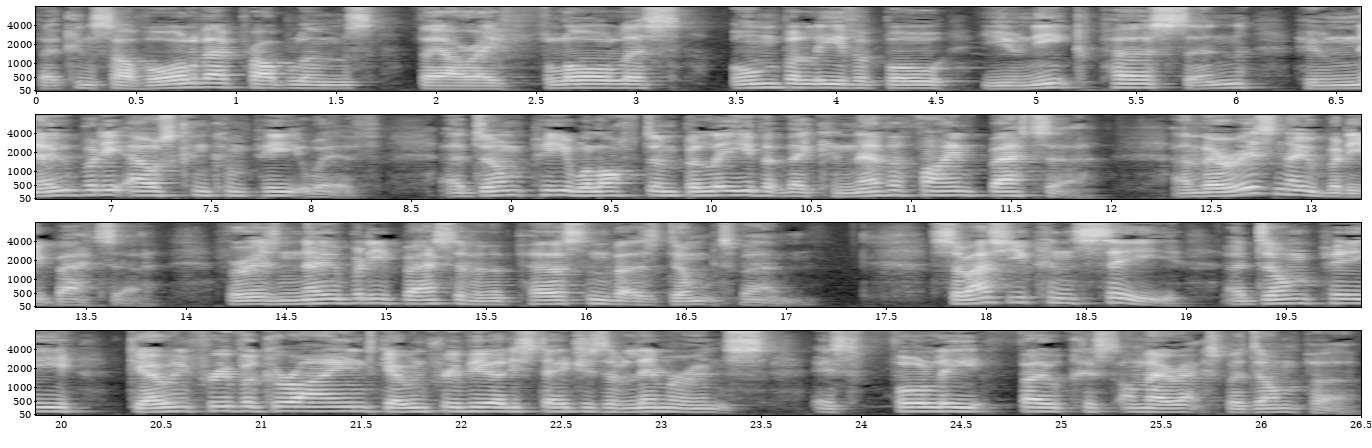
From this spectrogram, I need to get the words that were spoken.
that can solve all of their problems. They are a flawless, unbelievable, unique person who nobody else can compete with. A dumpee will often believe that they can never find better, and there is nobody better. There is nobody better than the person that has dumped them. So, as you can see, a dumpee going through the grind, going through the early stages of limerence, is fully focused on their expert dumper.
